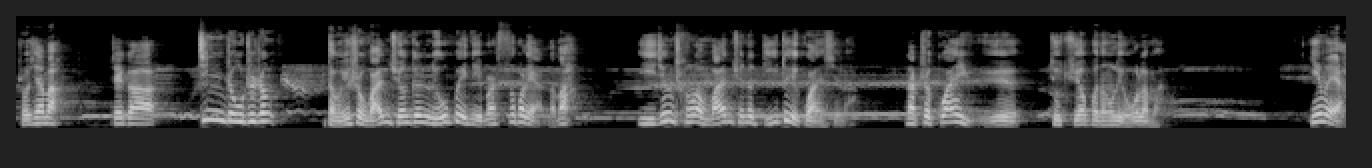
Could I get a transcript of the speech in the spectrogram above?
首先吧，这个荆州之争，等于是完全跟刘备那边撕破脸了嘛，已经成了完全的敌对关系了。那这关羽就绝不能留了嘛。因为啊，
